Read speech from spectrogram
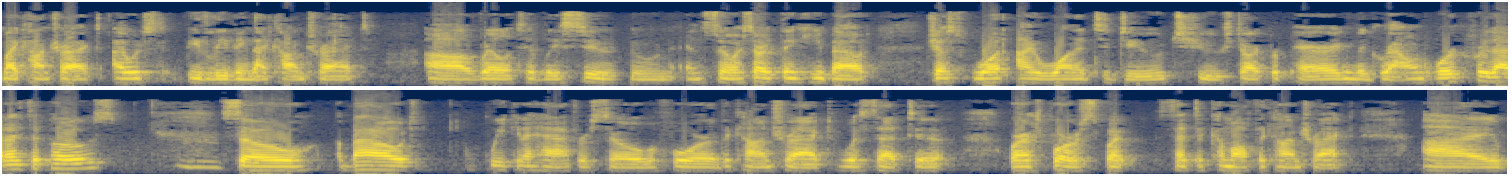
my contract, I would be leaving that contract uh, relatively soon, and so I started thinking about just what I wanted to do to start preparing the groundwork for that, I suppose. Mm-hmm. So about a week and a half or so before the contract was set to, or first, but set to come off the contract, I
